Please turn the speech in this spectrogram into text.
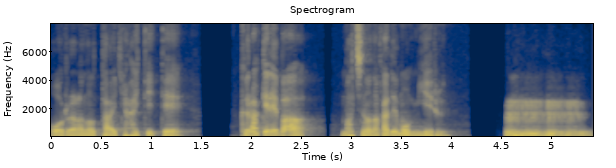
オーロラの帯域に入っていて、暗ければ街の中でも見える。うんうんうんうん。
